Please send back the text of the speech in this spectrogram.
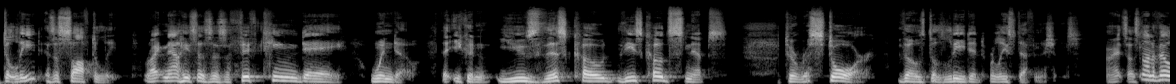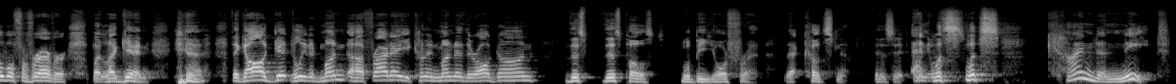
delete is a soft delete. Right now, he says there's a 15 day window that you can use this code, these code snips to restore those deleted release definitions. All right. So it's not available for forever, but again, yeah, they all get deleted Monday, uh, Friday. You come in Monday, they're all gone. This, this post will be your friend. That code snip is it. And what's, what's kind of neat,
